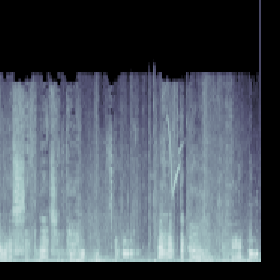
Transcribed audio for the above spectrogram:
Sort of Sith legend? I have to go.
